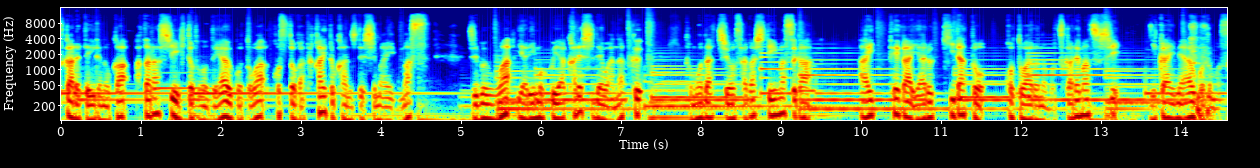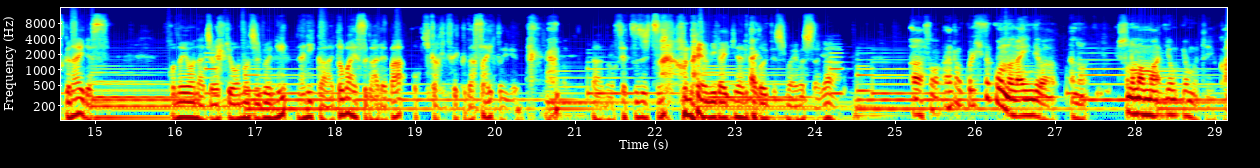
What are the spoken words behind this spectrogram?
疲れているのか新しい人との出会うことはコストが高いと感じてしまいます。自分はやりもくや彼氏ではなく友達を探していますが相手がやる気だと断るのも疲れますし2回目会うことも少ないです。このような状況の自分に何かアドバイスがあればお聞かせくださいという あの切実なお悩みがいきなり届いてしまいましたが、あ、そう。あ、でもこれ、ひさこんの LINE では、あの、そのまま読読むというか、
